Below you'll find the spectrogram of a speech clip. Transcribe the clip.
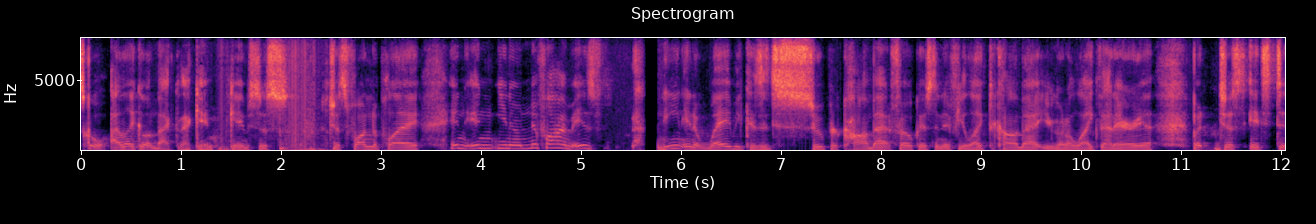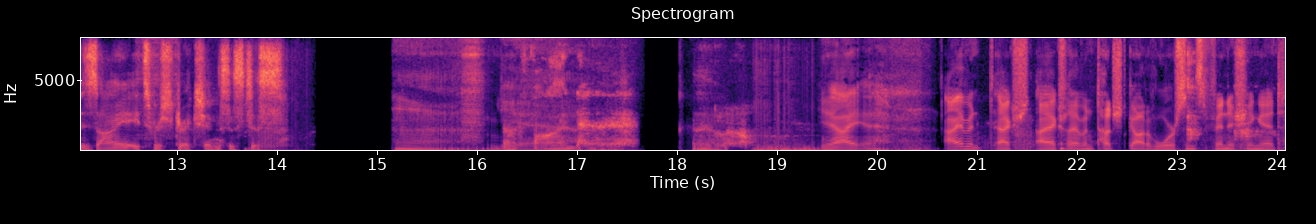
it's cool. I like going back to that game. Game's just just fun to play, and and you know Niflheim is neat in a way because it's super combat focused, and if you like the combat, you're gonna like that area. But just its design, its restrictions, it's just Hmm, Not yeah. fun. I don't know. Yeah, I I haven't actually I actually haven't touched God of War since finishing it.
